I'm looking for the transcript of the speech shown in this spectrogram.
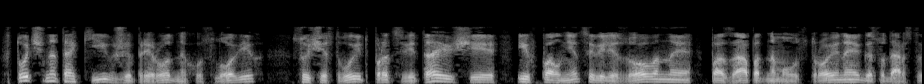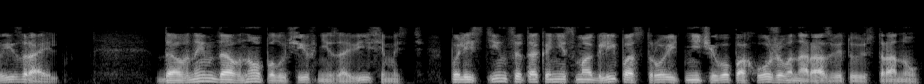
в точно таких же природных условиях существует процветающее и вполне цивилизованное, по-западному устроенное государство Израиль. Давным-давно получив независимость, палестинцы так и не смогли построить ничего похожего на развитую страну.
